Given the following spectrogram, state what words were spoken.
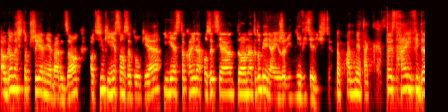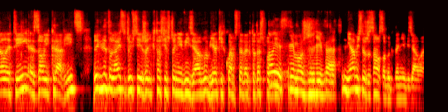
Ogląda się to przyjemnie bardzo. Odcinki nie są za długie i jest to kolejna pozycja do nadrobienia, jeżeli nie widzieliście. Dokładnie tak. To jest High Fidelity, Zoe Krawic. Big Little Lies, oczywiście, jeżeli ktoś jeszcze nie widział Wielkich Kłamstewek, to też To powinien... jest niemożliwe. Ja myślę, że są osoby, które nie widziały.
